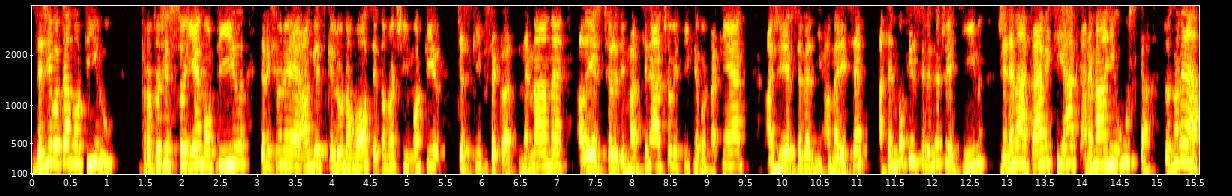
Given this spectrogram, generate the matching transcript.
ze života motýlů. Protože je motýl, který se jmenuje anglicky Luna Moth, je to noční motýl, český překlad nemáme, ale je z čeledy martináčovitých nebo tak nějak a žije v Severní Americe. A ten motýl se vyznačuje tím, že nemá trávicí akt a nemá ani ústa. To znamená,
